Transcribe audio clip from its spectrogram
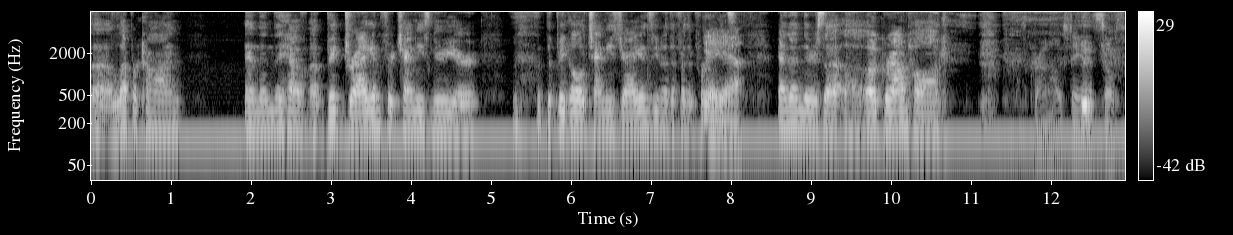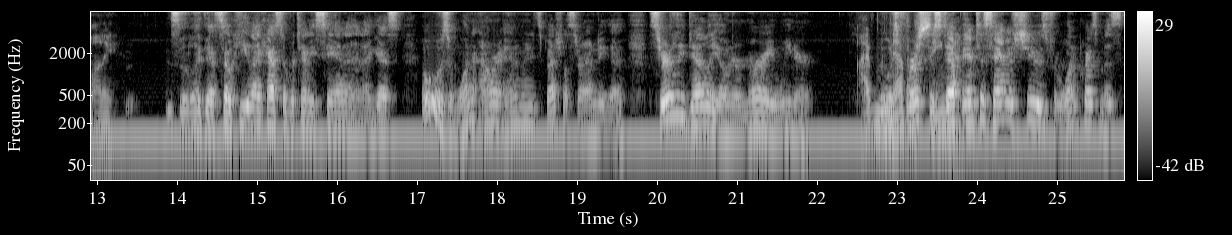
uh, Leprechaun, and then they have a big dragon for Chinese New Year. the big old Chinese dragons, you know, the, for the parades. yeah. And then there's a, a, a groundhog. Groundhog's Day. That's so funny. So like that. So he like has to pretend he's Santa, and I guess oh, it was a one-hour animated special surrounding a surly deli owner Murray Weiner, I've who was forced to step that. into Santa's shoes for one Christmas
